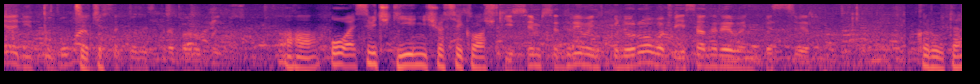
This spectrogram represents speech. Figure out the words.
я рідко буваю, Тільки. це колись треба робити. Ага. О, свічки, нічого собі клас. Такі 70 гривень кольорова, 50 гривень без цвіту. Круто.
